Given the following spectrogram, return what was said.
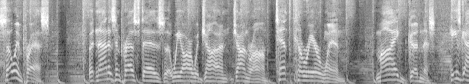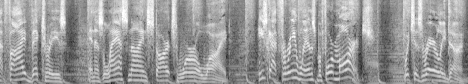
so impressed but not as impressed as we are with Jon Jon Rahm. 10th career win. My goodness. He's got five victories in his last nine starts worldwide. He's got three wins before March, which is rarely done.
